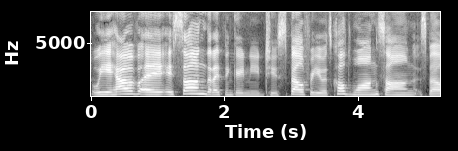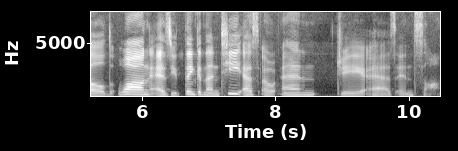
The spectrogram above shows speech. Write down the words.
we have a, a song that I think I need to spell for you. It's called Wong Song, spelled Wong as you'd think, and then T S O N G as in song.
